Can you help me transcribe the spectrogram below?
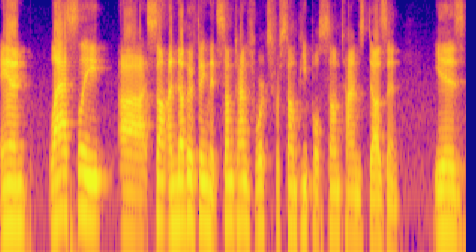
And lastly, uh, so another thing that sometimes works for some people, sometimes doesn't, is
